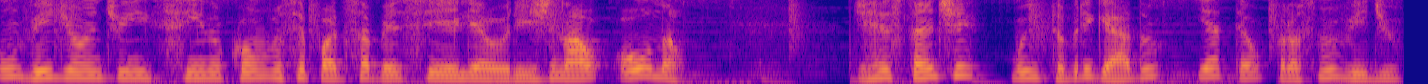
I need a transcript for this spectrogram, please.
um vídeo onde eu ensino como você pode saber se ele é original ou não. De restante, muito obrigado e até o próximo vídeo.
